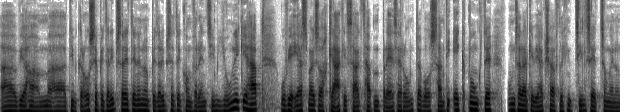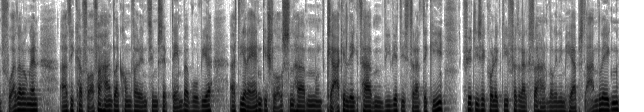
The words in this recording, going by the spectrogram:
wir haben äh, die große Betriebsrätinnen und Betriebsrätekonferenz im Juni gehabt, wo wir erstmals auch klar gesagt haben, Preise runter, was sind die Eckpunkte unserer gewerkschaftlichen Zielsetzungen und Forderungen. Äh, die KV-Verhandlerkonferenz im September, wo wir die Reihen geschlossen haben und klargelegt haben, wie wir die Strategie für diese Kollektivvertragsverhandlungen im Herbst anlegen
